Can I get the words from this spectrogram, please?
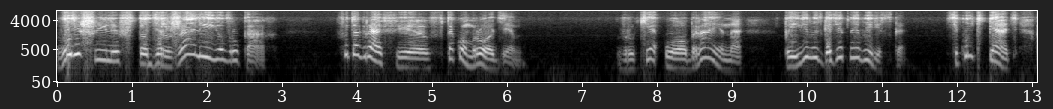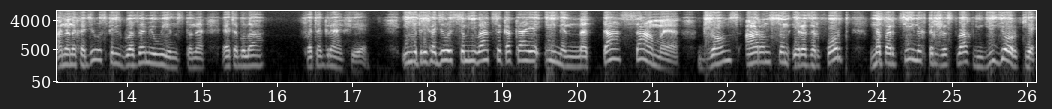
Вы решили, что держали ее в руках. Фотография в таком роде. В руке у О'Брайена появилась газетная вырезка. Секунд пять она находилась перед глазами Уинстона. Это была фотография. И не приходилось сомневаться, какая именно та самая Джонс, Аронсон и Резерфорд на партийных торжествах в Нью-Йорке,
